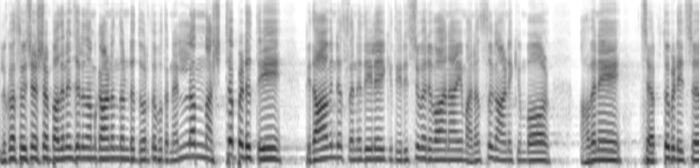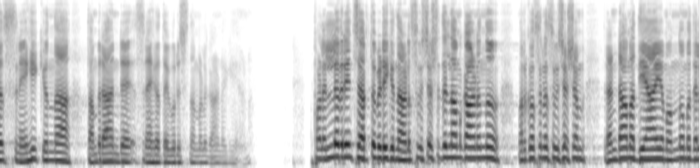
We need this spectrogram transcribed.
ലുക്കോ സുവിശേഷം പതിനഞ്ചിൽ നാം കാണുന്നുണ്ട് ദൂർത്തപുത്രൻ എല്ലാം നഷ്ടപ്പെടുത്തി പിതാവിന്റെ സന്നിധിയിലേക്ക് തിരിച്ചു വരുവാനായി മനസ്സ് കാണിക്കുമ്പോൾ അവനെ ചേർത്തുപിടിച്ച് സ്നേഹിക്കുന്ന തമ്പുരാന്റെ സ്നേഹത്തെക്കുറിച്ച് നമ്മൾ കാണുകയാണ്. അപ്പോൾ എല്ലാവരെയും ചേർത്ത് പിടിക്കുന്നതാണ് സുവിശേഷത്തിൽ നാം കാണുന്നു മർക്കോസിന്റെ സുവിശേഷം രണ്ടാം അധ്യായം ഒന്ന് മുതൽ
